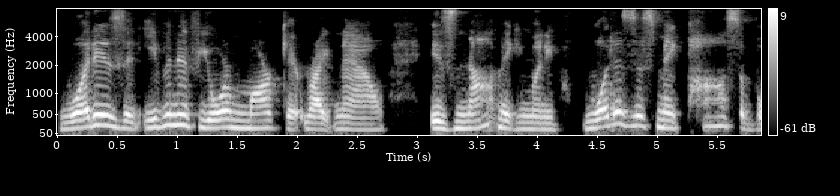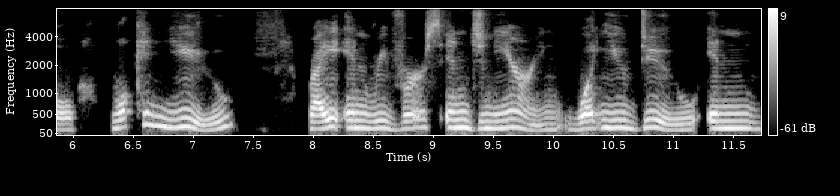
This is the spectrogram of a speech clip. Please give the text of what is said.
What is it even if your market right now is not making money what does this make possible? What can you right in reverse engineering what you do in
